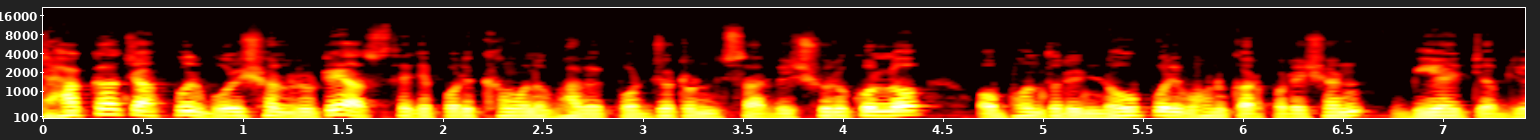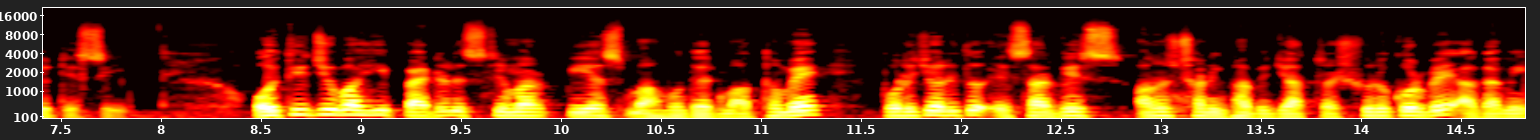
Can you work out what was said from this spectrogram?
ঢাকা চাঁদপুর বরিশাল রুটে আজ থেকে পরীক্ষামূলকভাবে পর্যটন সার্ভিস শুরু করল অভ্যন্তরীণ নৌ পরিবহন কর্পোরেশন বিআইডব্লিউটিসি ঐতিহ্যবাহী প্যাডেল স্টিমার পিএস মাহমুদের মাধ্যমে পরিচালিত এই সার্ভিস আনুষ্ঠানিকভাবে যাত্রা শুরু করবে আগামী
